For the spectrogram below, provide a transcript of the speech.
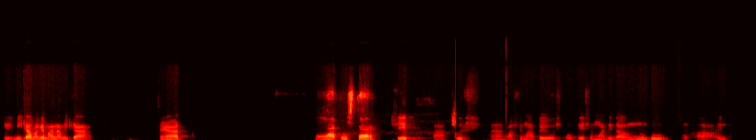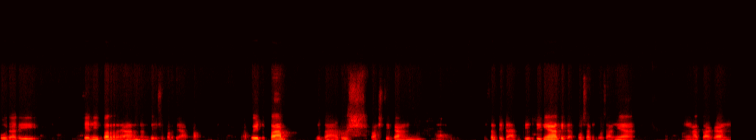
Oke, Mika bagaimana Mika? Sehat? Sehat, Mister. Sip, bagus. Nah, pasti Mapeus. Oke, semua tinggal menunggu uh, info dari Jennifer ya nanti seperti apa. Tapi tetap kita harus pastikan kita tidak dirinya, tidak bosan-bosannya mengatakan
